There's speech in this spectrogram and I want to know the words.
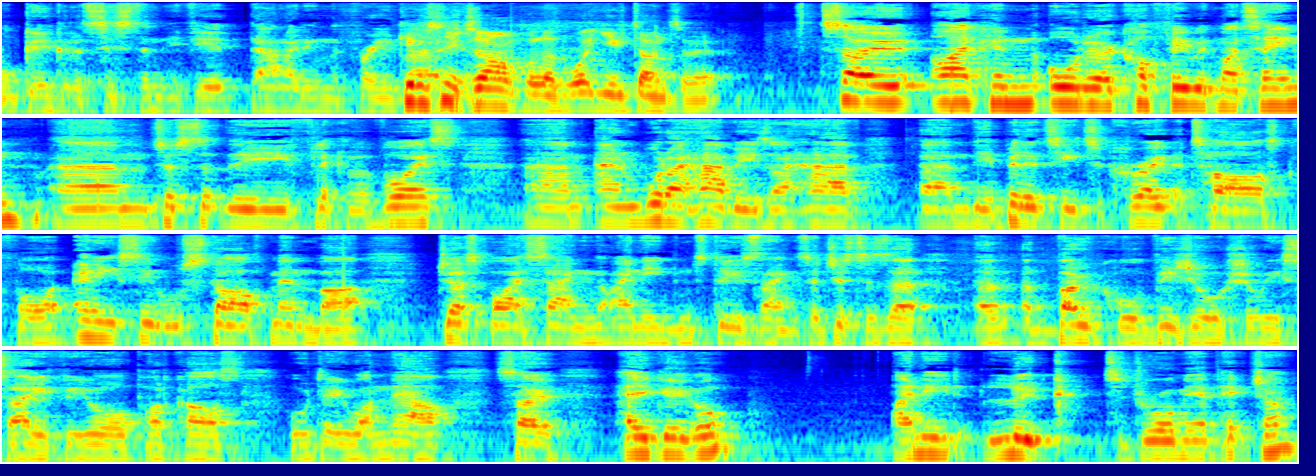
or Google Assistant if you're downloading the free Give us an example of what you've done to it. So I can order a coffee with my team um, just at the flick of a voice, um, and what I have is I have um, the ability to create a task for any single staff member just by saying that I need them to do something. So just as a, a, a vocal visual, shall we say, for your podcast, we'll do one now. So hey Google, I need Luke to draw me a picture.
